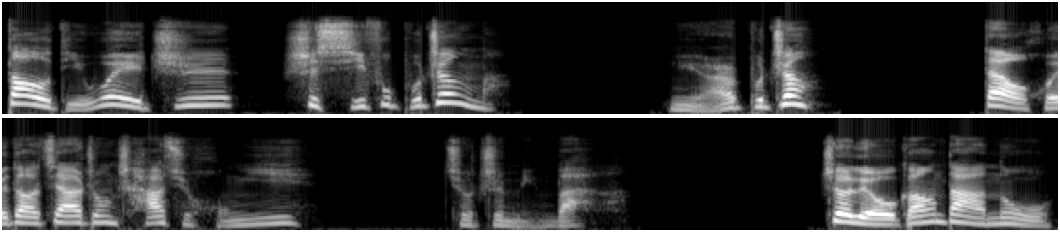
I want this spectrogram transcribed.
到底未知是媳妇不正呢，女儿不正？待我回到家中查取红衣，就知明白了。这柳刚大怒，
